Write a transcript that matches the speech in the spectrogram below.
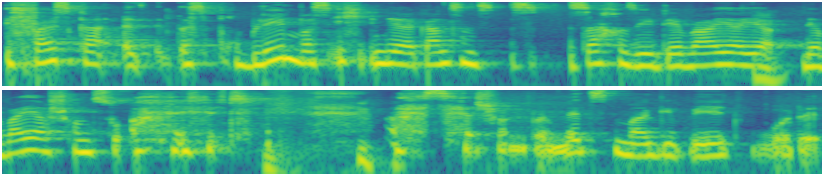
ich weiß gar nicht, also das Problem, was ich in der ganzen Sache sehe, der war ja, ja der war ja schon zu alt, als er schon beim letzten Mal gewählt wurde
